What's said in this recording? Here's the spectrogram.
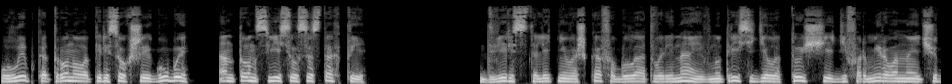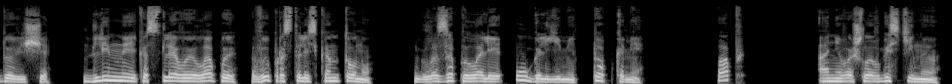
Улыбка тронула пересохшие губы, Антон свесился с тахты. Дверь столетнего шкафа была отворена, и внутри сидело тощее, деформированное чудовище. Длинные костлявые лапы выпростались к Антону. Глаза пылали угольями, топками. «Пап?» Аня вошла в гостиную.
